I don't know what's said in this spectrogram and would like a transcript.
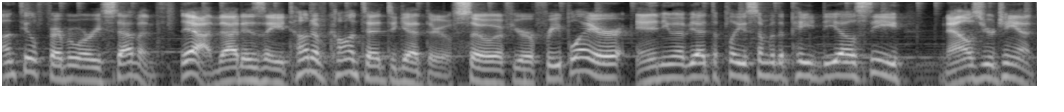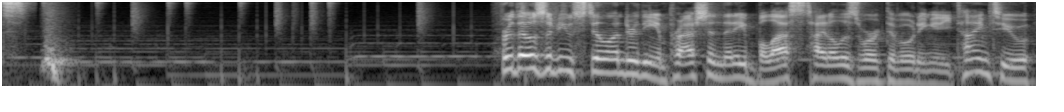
until February 7th. Yeah, that is a ton of content to get through, so if you're a free player and you have yet to play some of the paid DLC, now's your chance. For those of you still under the impression that a Bless title is worth devoting any time to,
